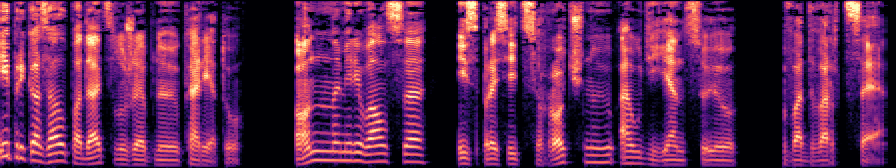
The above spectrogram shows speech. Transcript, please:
и приказал подать служебную карету. Он намеревался испросить срочную аудиенцию во дворце.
